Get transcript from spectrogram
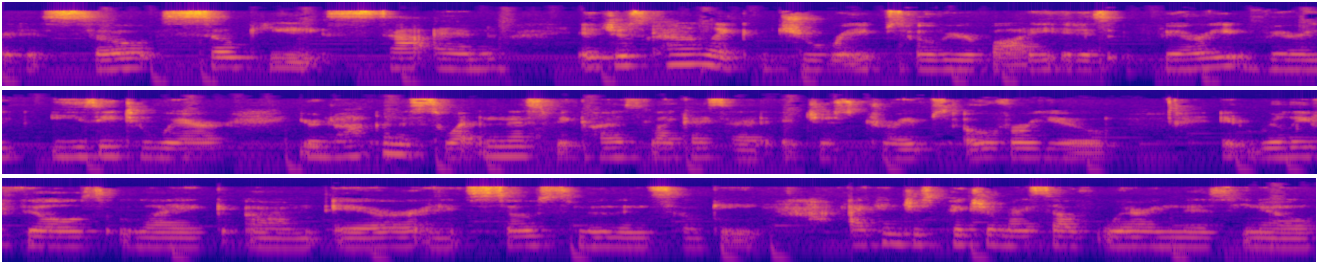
It is so silky, satin. It just kind of like drapes over your body. It is very, very easy to wear. You're not gonna sweat in this because like I said, it just drapes over you. It really feels like um, air and it's so smooth and silky. I can just picture myself wearing this, you know,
